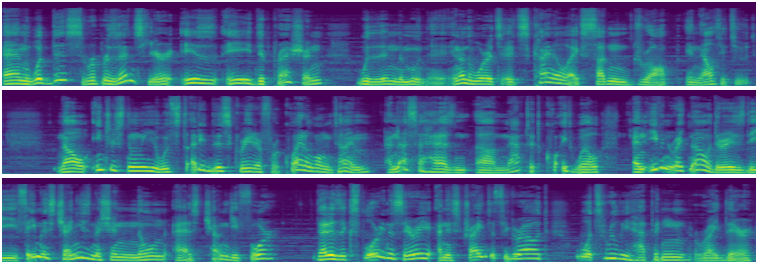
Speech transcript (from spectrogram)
And what this represents here is a depression within the moon. In other words, it's kind of like sudden drop in altitude. Now, interestingly, we've studied this crater for quite a long time, and NASA has uh, mapped it quite well, and even right now there is the famous Chinese mission known as Chang'e 4 that is exploring this area and is trying to figure out what's really happening right there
